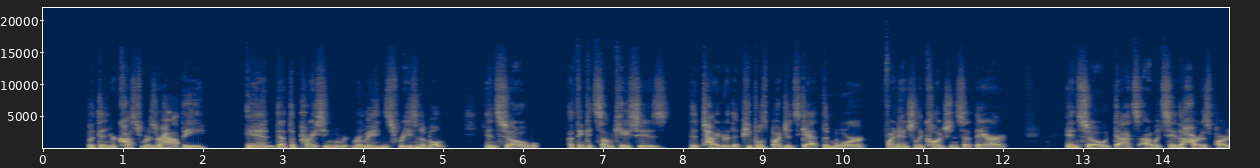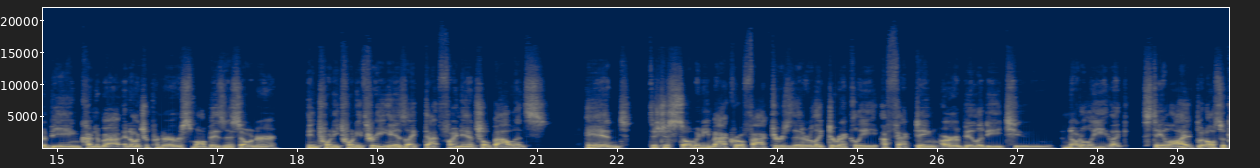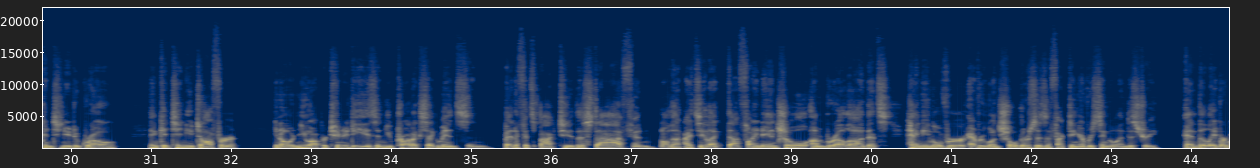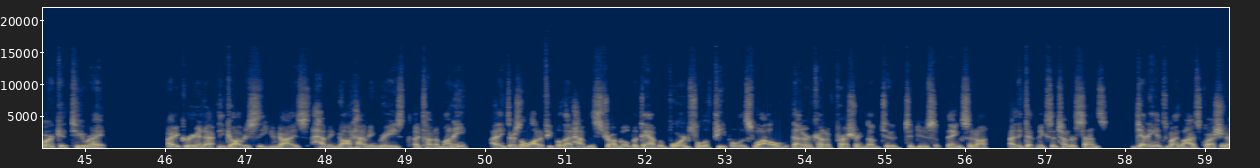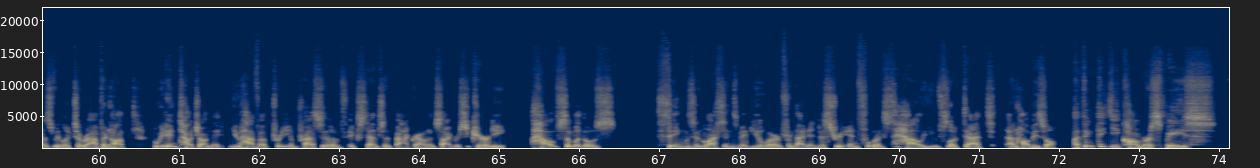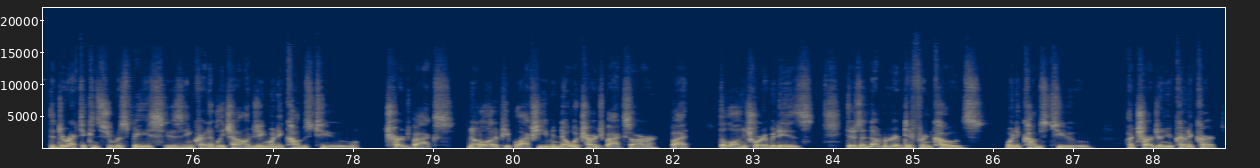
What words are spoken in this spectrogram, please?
but then your customers are happy and that the pricing r- remains reasonable. And so I think in some cases, the tighter that people's budgets get, the more financially conscious that they are. And so that's, I would say, the hardest part of being kind of a, an entrepreneur or small business owner in 2023 is like that financial balance. And there's just so many macro factors that are like directly affecting our ability to not only like stay alive, but also continue to grow and continue to offer, you know, new opportunities and new product segments and benefits back to the staff and all that. I'd say like that financial umbrella that's hanging over everyone's shoulders is affecting every single industry and the labor market too, right? I agree. And I think obviously you guys having not having raised a ton of money, I think there's a lot of people that have the struggle, but they have a board full of people as well that are kind of pressuring them to, to do some things. So not, I think that makes a ton of sense. Getting into my last question as we look to wrap it up, we didn't touch on that. You have a pretty impressive, extensive background in cybersecurity. How have some of those things and lessons maybe you learned from that industry influenced how you've looked at at Hobbiesville? I think the e-commerce space, the direct to consumer space is incredibly challenging when it comes to chargebacks. Not a lot of people actually even know what chargebacks are, but the long and short of it is there's a number of different codes when it comes to a charge on your credit card.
